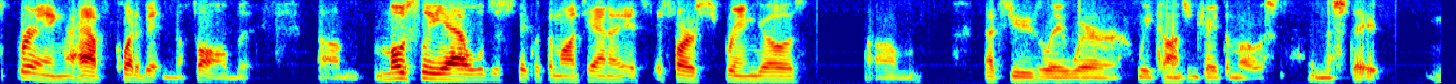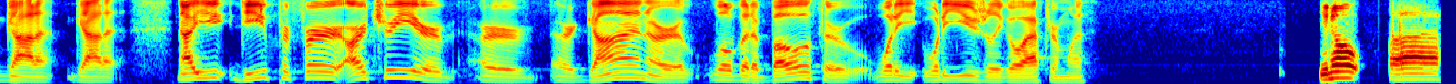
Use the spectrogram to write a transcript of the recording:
spring. I have quite a bit in the fall, but um, mostly, yeah, we'll just stick with the Montana. It's, as far as spring goes, um, that's usually where we concentrate the most in the state. Got it, got it. Now, you do you prefer archery or or or gun or a little bit of both, or what do you what do you usually go after them with? You know, uh,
